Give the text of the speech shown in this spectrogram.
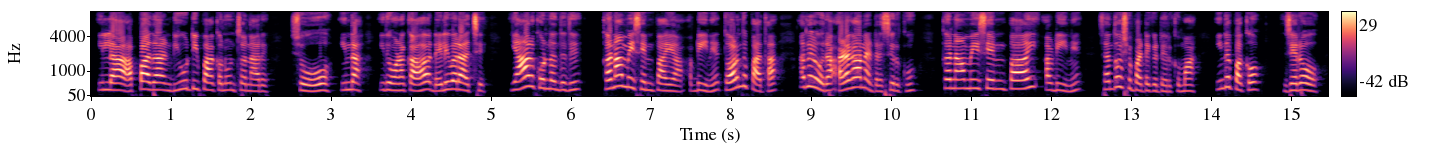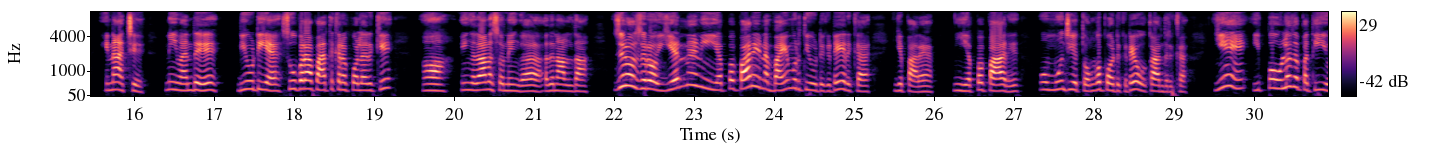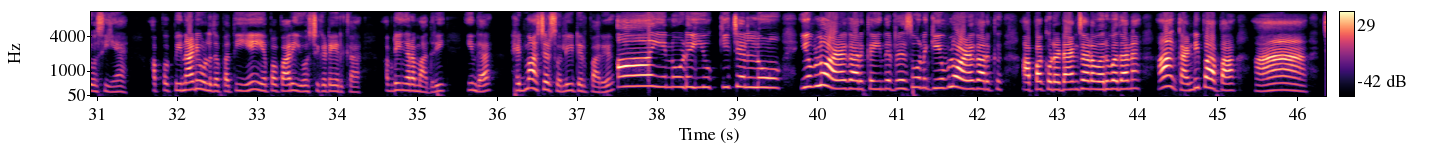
இல்லை அப்பா தான் டியூட்டி பார்க்கணும்னு சொன்னார். ஷோ இந்தா இது உனக்காக டெலிவர் ஆச்சு. யார் கொண்டு வந்தது? கனாமே சென்பாயா? அப்படின்னு திறந்து பார்த்தா அதில் ஒரு அழகான ட்ரெஸ் இருக்கும். கனாமே சென்பாய் அப்படின்னு சந்தோஷப்பட்டுக்கிட்டு இருக்குமா? இந்த பக்கம் ஜெரோ என்னாச்சு? நீ வந்து டியூட்டியை சூப்பராக பார்த்துக்கிற போல இருக்கே. ஆ நீங்கள் தானே சொன்னீங்க. அதனால தான் ஜீரோ ஜீரோ என்ன நீ எப்போ பாரு என்னை பயமுறுத்தி விட்டுக்கிட்டே இருக்க? இங்கே பாரு நீ எப்போ பாரு உன் மூஞ்சியை தொங்க போட்டுக்கிட்டே உட்காந்துருக்க ஏன் இப்போ உள்ளதை பற்றி யோசியேன்? அப்போ பின்னாடி உள்ளதை பற்றி ஏன் எப்போ பாரு யோசிச்சுக்கிட்டே இருக்க? அப்படிங்கிற மாதிரி இந்த ஹெட் மாஸ்டர் சொல்லிட்டு இருப்பாரு ஆ என்னோட யுக்கி செல்லும். எவ்வளோ அழகாக இருக்க. இந்த ட்ரெஸ் உனக்கு எவ்வளோ அழகாக இருக்கு. அப்பா கூட டான்ஸ் ஆட வருவதானே ஆ கண்டிப்பாப்பா ஆ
